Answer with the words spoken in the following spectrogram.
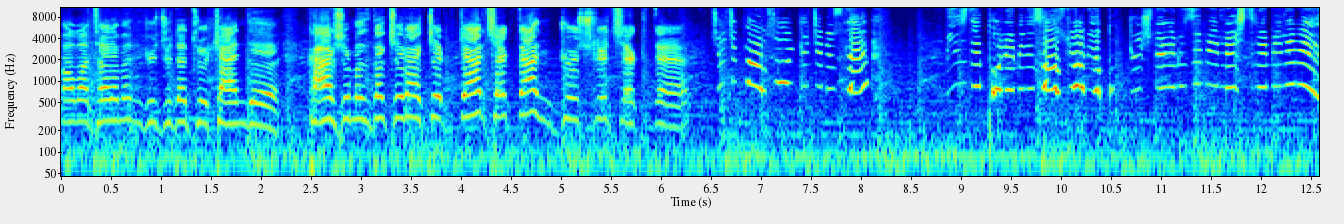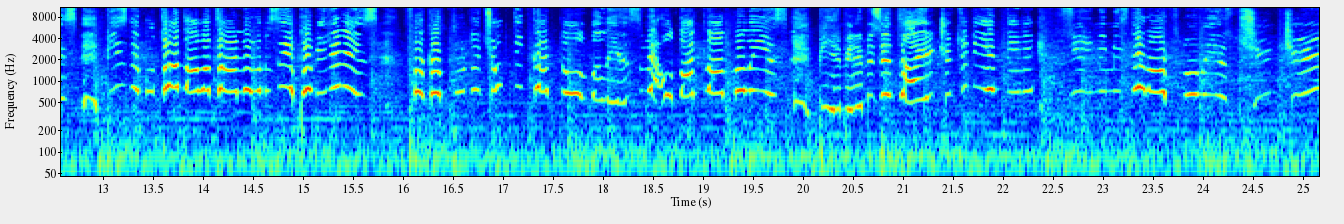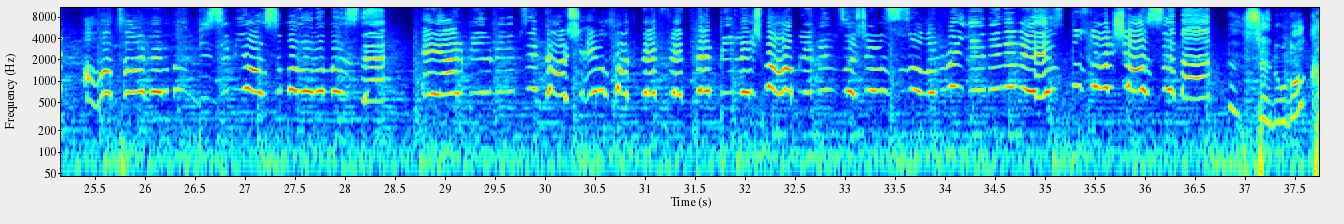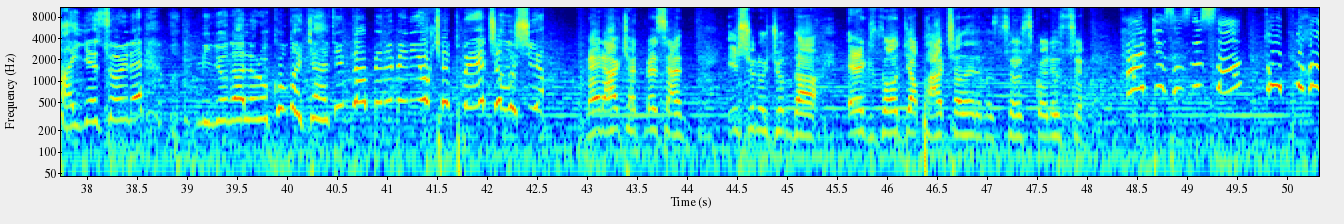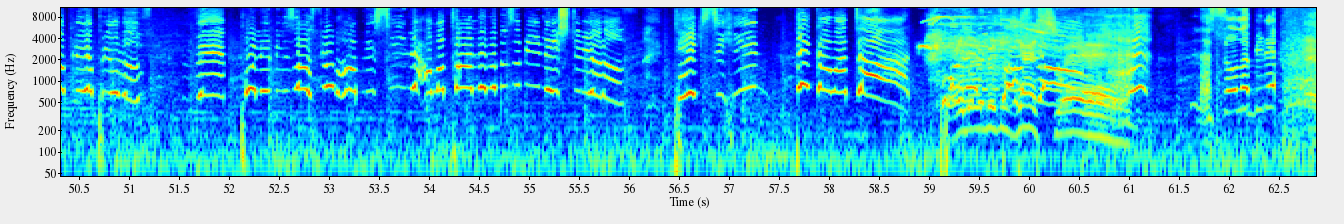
Avatarımın gücü de tükendi. Karşımızdaki rakip gerçekten güçlü çıktı. Çocuklar son gücünüzle biz de polemizasyon yapıp güçlerimizi birleştirebiliriz. Biz de mutant avatarlarımızı yapabiliriz. Fakat burada çok dikkatli olmalıyız ve odaklanmalıyız. Birbirimize dair Kayye söyle. Milyonerler okuluna geldiğimden beri beni yok etmeye çalışıyor. Merak etme sen. İşin ucunda egzodya parçalarımız söz konusu. Herkes hazırsa toplu hamle yapıyoruz. Ve polemizasyon hamlesiyle avatarlarımızı birleştiriyoruz. Tek zihin, tek avatar. Polemizasyon. Nasıl olabilir?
